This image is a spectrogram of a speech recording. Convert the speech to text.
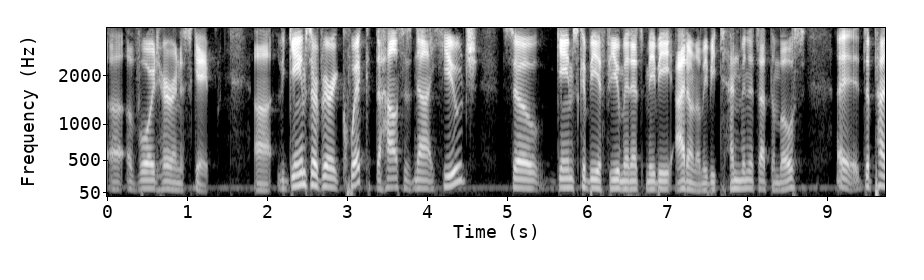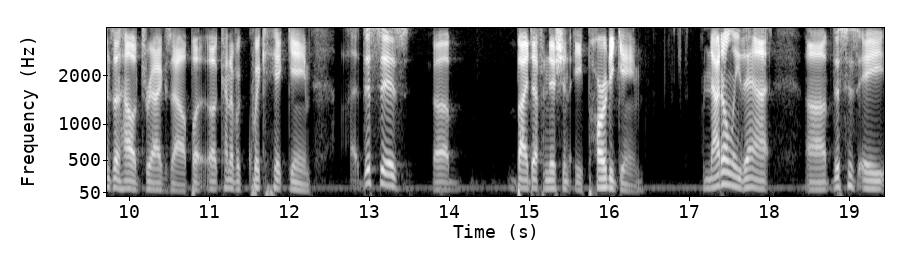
uh, avoid her and escape. Uh, the games are very quick. The house is not huge, so games could be a few minutes, maybe I don't know, maybe ten minutes at the most. It depends on how it drags out, but uh, kind of a quick hit game. Uh, this is, uh, by definition, a party game. Not only that, uh, this is a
